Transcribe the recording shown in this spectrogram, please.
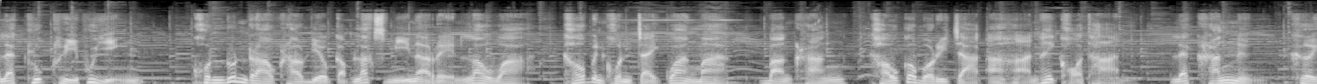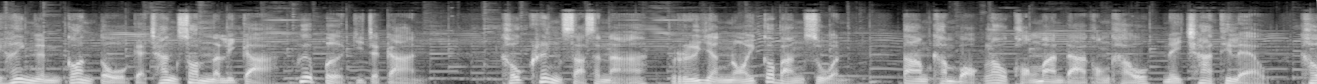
และคลุกคลีผู้หญิง คนรุ่นราวคราวเดียวกับลักษมีนาเรนเล่าว่า เขาเป็นคนใจกว้างมาก บางครั้งเขาก็บริจาคอาหารให้ขอทาน และครั้งหนึ่ง เคยให้เงินก้อนโตแก่ช่างซ่อมนาฬิกาเพื่อเปิดกิจการ เขาเคร่งศาสนา หรืออย่างน้อยก็บางส่วน ตามคำบอกเล่าของมารดาของเขาในชาติที่แล้ว เขา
